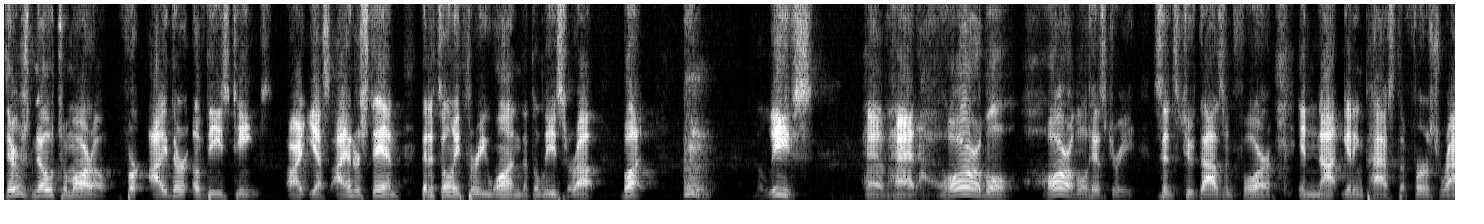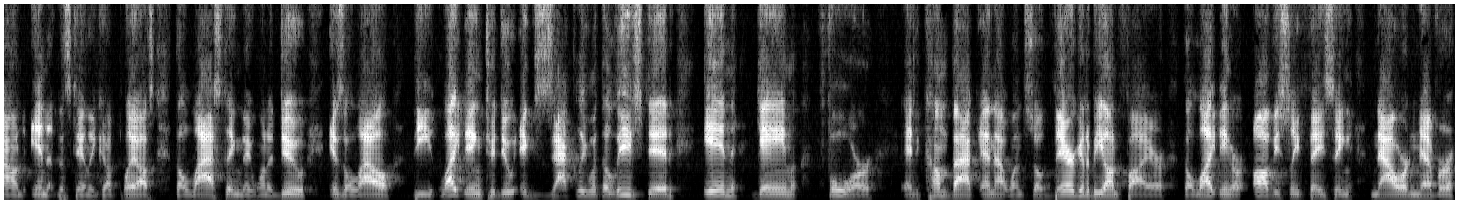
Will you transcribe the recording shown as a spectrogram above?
there's no tomorrow for either of these teams. All right. Yes, I understand that it's only 3 1 that the Leafs are up, but the Leafs have had horrible, horrible history since 2004 in not getting past the first round in the Stanley Cup playoffs. The last thing they want to do is allow the Lightning to do exactly what the Leafs did in game four and come back and that one. So they're going to be on fire. The Lightning are obviously facing now or never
